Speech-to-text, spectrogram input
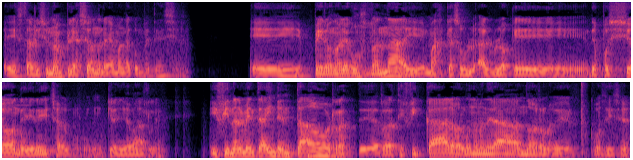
estableció una ampliación de la demanda competencial. Eh, pero no le consultó a nadie, más que al bloque de, oposición, de derecha, como quieran llamarle. Y finalmente ha intentado eh, ratificar o de alguna manera, eh, ¿cómo se dice?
